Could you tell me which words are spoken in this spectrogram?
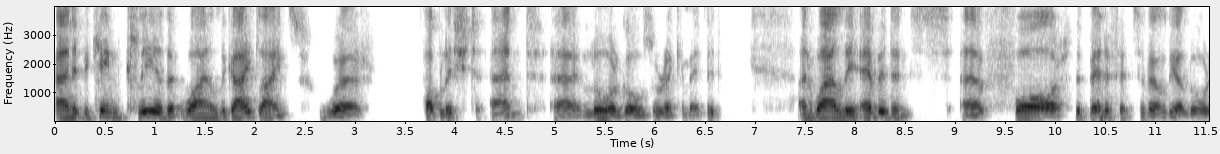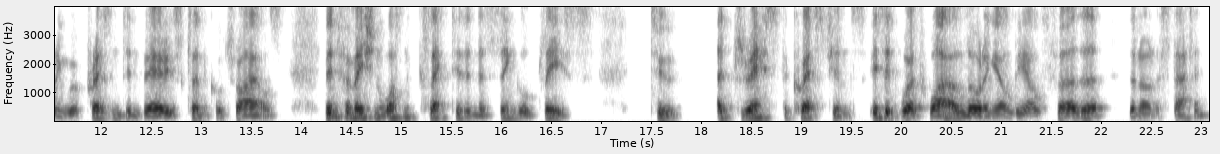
And it became clear that while the guidelines were published and uh, lower goals were recommended, and while the evidence uh, for the benefits of LDL lowering were present in various clinical trials, the information wasn't collected in a single place to address the questions is it worthwhile lowering LDL further than on a statin?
